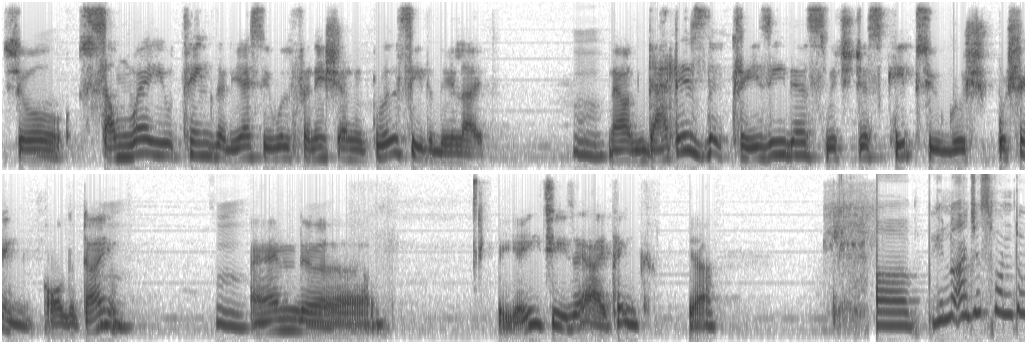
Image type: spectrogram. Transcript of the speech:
So somewhere you think that yes you will finish and it will see the daylight now that is the craziness which just keeps you gush, pushing all the time and uh, यही चीज है आई थिंक या Uh, you know, I just want to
